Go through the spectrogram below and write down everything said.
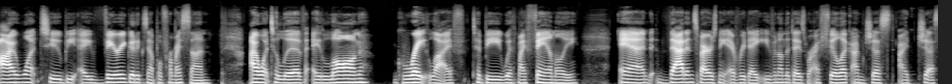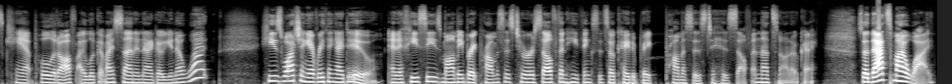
I want to be a very good example for my son. I want to live a long, great life to be with my family. And that inspires me every day, even on the days where I feel like I'm just, I just can't pull it off. I look at my son and I go, you know what? He's watching everything I do. And if he sees mommy break promises to herself, then he thinks it's okay to break promises to himself. And that's not okay. So that's my why.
